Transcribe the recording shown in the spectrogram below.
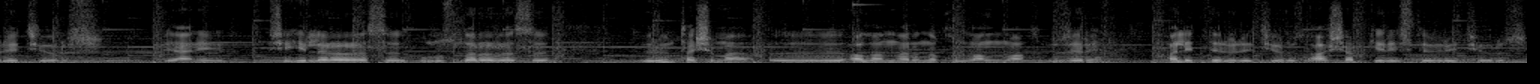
üretiyoruz. Yani şehirler arası, uluslararası ürün taşıma e, alanlarında kullanılmak üzere paletler üretiyoruz. Ahşap gereç de üretiyoruz.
